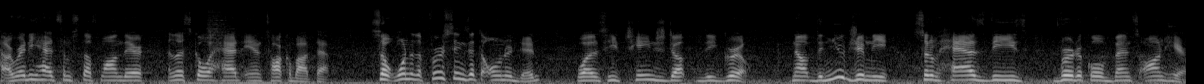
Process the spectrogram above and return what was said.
already had some stuff on there, and let's go ahead and talk about that. So one of the first things that the owner did was he changed up the grill. Now the new Jimny sort of has these vertical vents on here.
